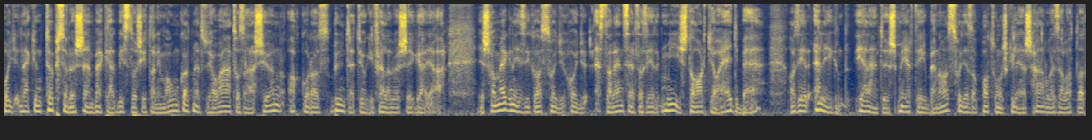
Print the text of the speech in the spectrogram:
hogy nekünk többszörösen be kell biztosítani magunkat, mert ha változás jön, akkor az büntetjogi felelősséggel jár. És ha megnézik azt, hogy, hogy ezt a rendszert azért mi is tartja egybe, azért elég jelentős mértékben az, hogy ez a patronos kliens háló ez alatt a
